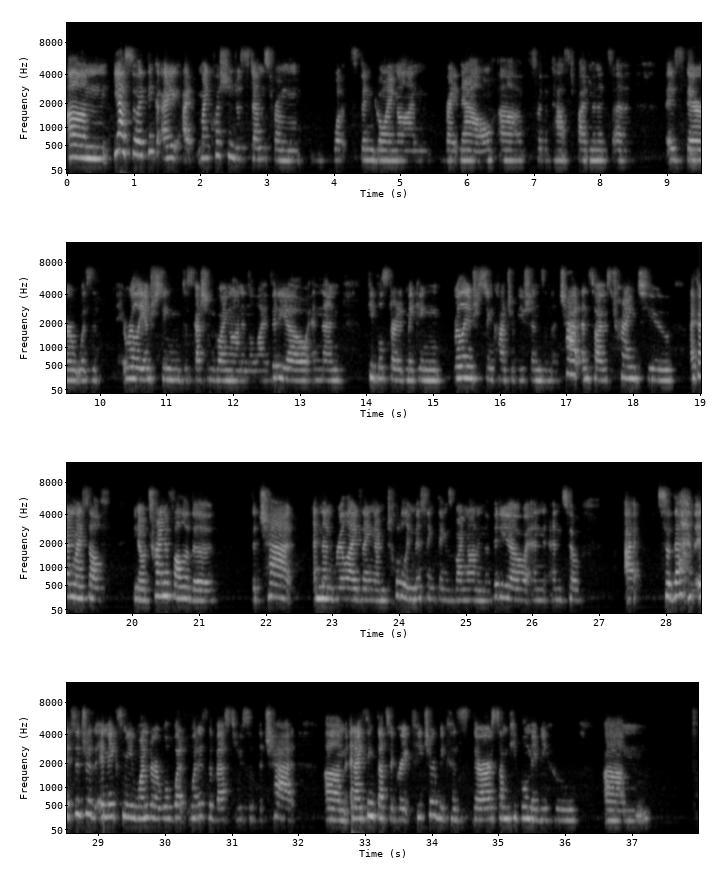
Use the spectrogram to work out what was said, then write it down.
Um, yeah, so I think I, I, my question just stems from what's been going on right now uh, for the past five minutes. Uh, is there was a really interesting discussion going on in the live video, and then people started making really interesting contributions in the chat, and so I was trying to, I found myself, you know, trying to follow the the chat and then realizing I'm totally missing things going on in the video, and and so I so that it's interesting. It makes me wonder, well, what what is the best use of the chat? Um, and I think that's a great feature because there are some people maybe who um,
